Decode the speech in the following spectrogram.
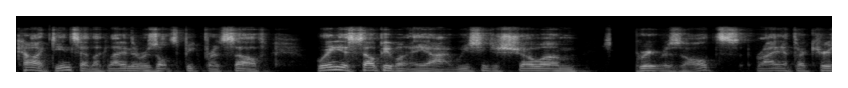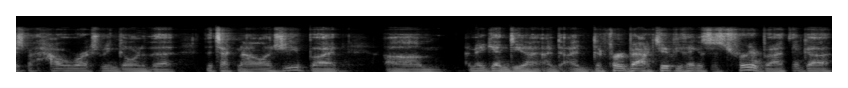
kind of like Dean said, like letting the results speak for itself. We need to sell people in AI. We just need to show them great results, right? If they're curious about how it works, we can go into the the technology. But um, I mean, again, Dean, I, I defer back to you if you think this is true. But I think uh,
